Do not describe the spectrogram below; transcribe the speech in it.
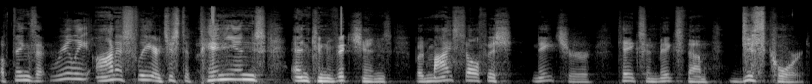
of things that really honestly are just opinions and convictions, but my selfish nature takes and makes them discord.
